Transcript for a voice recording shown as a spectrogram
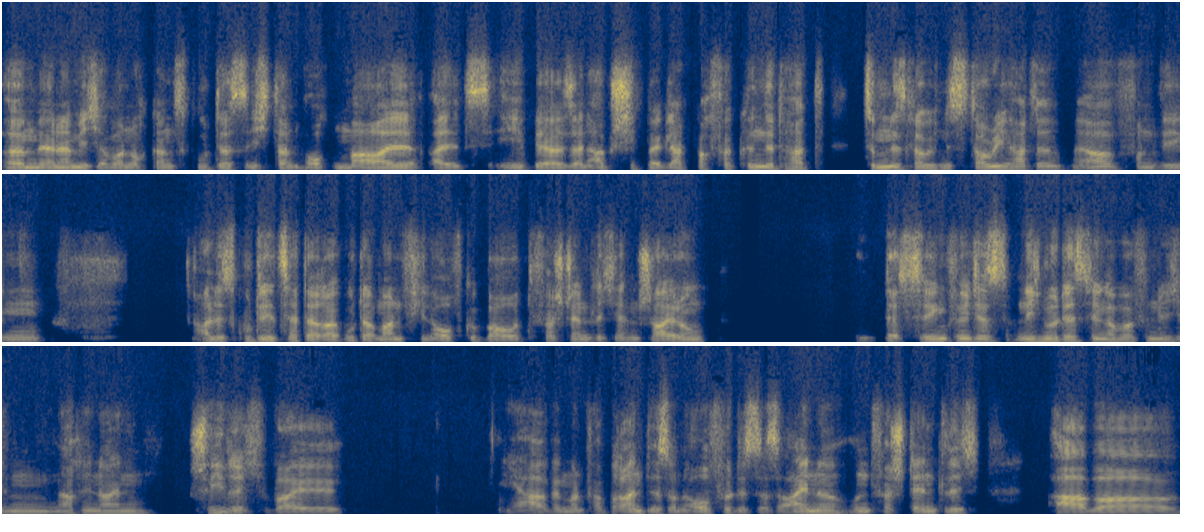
Ähm, erinnere mich aber noch ganz gut, dass ich dann auch mal, als Eberl seinen Abschied bei Gladbach verkündet hat, zumindest glaube ich eine Story hatte, ja, von wegen alles Gute etc., guter Mann, viel aufgebaut, verständliche Entscheidung. Deswegen finde ich das, nicht nur deswegen, aber finde ich im Nachhinein schwierig, weil ja, wenn man verbrannt ist und aufhört, ist das eine und verständlich. Aber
